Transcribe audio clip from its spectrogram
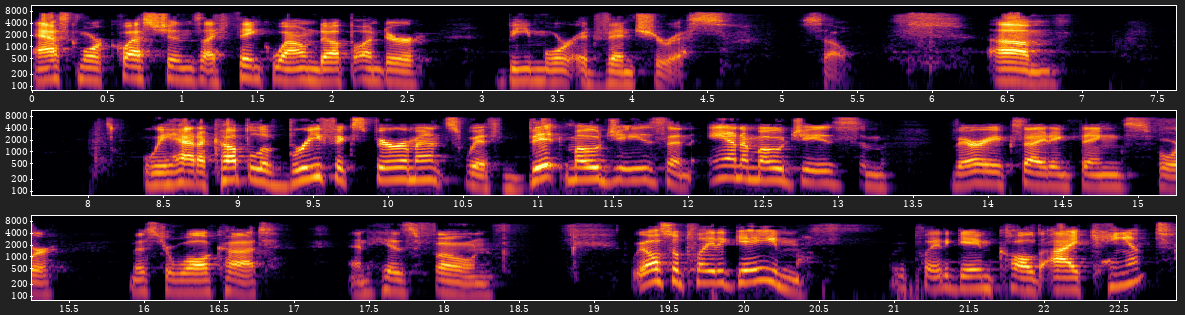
Ask more questions, I think, wound up under be more adventurous. So, um, we had a couple of brief experiments with bitmojis and animojis, some very exciting things for Mr. Walcott and his phone. We also played a game. We played a game called I Can't,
